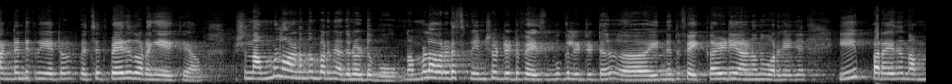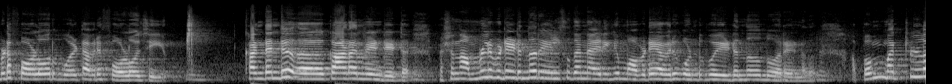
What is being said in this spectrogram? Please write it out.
കണ്ടന്റ് ക്രിയേറ്റർ വെച്ച് പേര് തുടങ്ങിയിരിക്കുകയാണ്. പക്ഷെ നമ്മളാണെന്നും പറഞ്ഞ് അതിലോട്ട് പോകും. നമ്മൾ അവരുടെ സ്ക്രീൻഷോട്ട് ഇട്ട് ഫേസ്ബുക്കിൽ ഇട്ടിട്ട് ഇന്നത് ഫേക്ക് ഐ ഡി ആണെന്ന് പറഞ്ഞു കഴിഞ്ഞാൽ ഈ പറയുന്ന നമ്മുടെ ഫോളോവർ പോയിട്ട് അവരെ ഫോളോ ചെയ്യും. കണ്ടന്റ് കാണാൻ വേണ്ടിയിട്ട്. പക്ഷെ നമ്മളിവിടെ ഇടുന്ന റീൽസ് തന്നെ ആയിരിക്കും അവിടെ അവർ കൊണ്ടുപോയി ഇടുന്നത് എന്ന് പറയുന്നത്. അപ്പം മറ്റുള്ള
